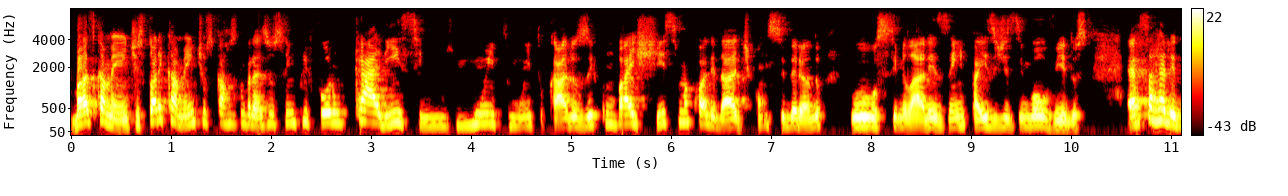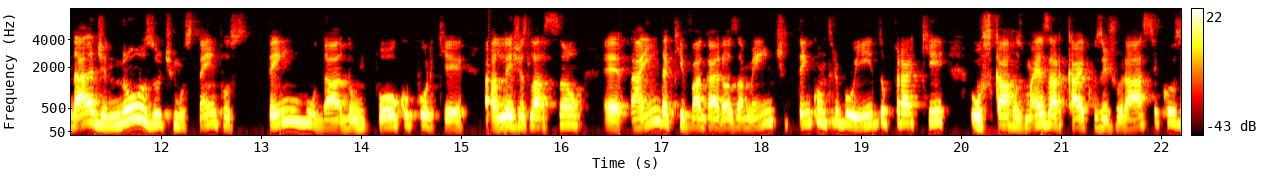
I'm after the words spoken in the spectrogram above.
Basicamente, historicamente, os carros no Brasil sempre foram caríssimos, muito, muito caros e com baixíssima qualidade, considerando os similares em países desenvolvidos. Essa realidade, nos últimos tempos, tem mudado um pouco porque a legislação, é, ainda que vagarosamente, tem contribuído para que os carros mais arcaicos e jurássicos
